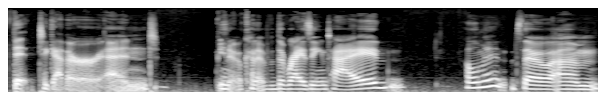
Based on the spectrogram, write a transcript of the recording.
fit together and you know, kind of the rising tide element. So um,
